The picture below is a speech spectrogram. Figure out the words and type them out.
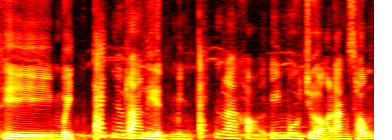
thì mình tách nó ra liền mình tách nó ra khỏi cái môi trường nó đang sống.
